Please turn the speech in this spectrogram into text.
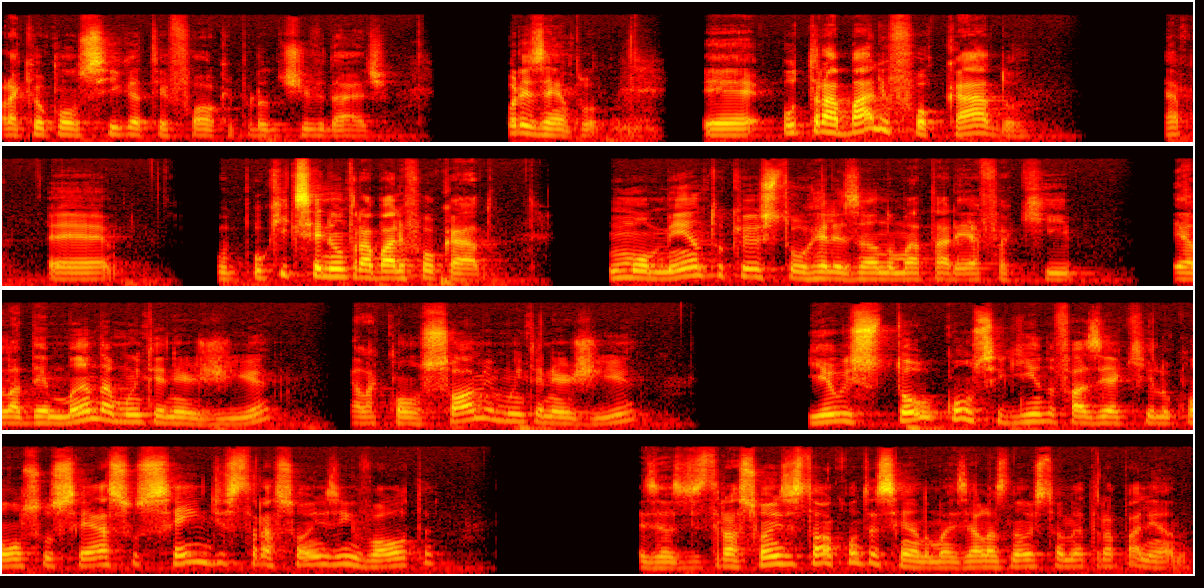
para que eu consiga ter foco e produtividade. Por exemplo, é, o trabalho focado, né, é, o, o que, que seria um trabalho focado? Um momento que eu estou realizando uma tarefa que ela demanda muita energia, ela consome muita energia, e eu estou conseguindo fazer aquilo com sucesso sem distrações em volta. Quer dizer, as distrações estão acontecendo, mas elas não estão me atrapalhando.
